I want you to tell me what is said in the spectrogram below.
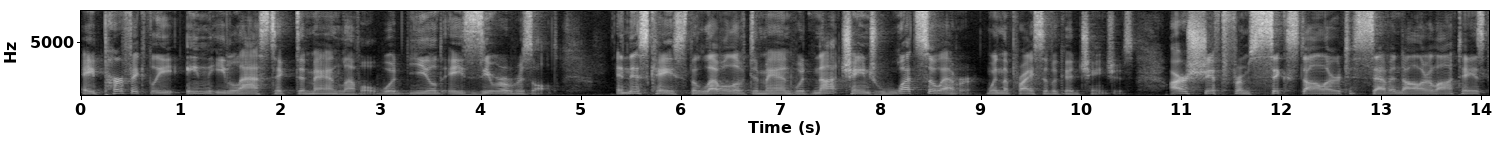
a perfectly inelastic demand level would yield a zero result. In this case, the level of demand would not change whatsoever when the price of a good changes. Our shift from $6 to $7 lattes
